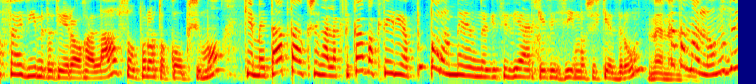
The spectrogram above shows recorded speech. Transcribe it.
90% φεύγει με το τυρόγαλα στο πρώτο κόψιμο και μετά από τα οξυγαλακτικά βακτήρια που παραμένουν για τη διάρκεια της ζύμωση και δρούν, Ναι, ναι, ναι. καταναλώνονται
